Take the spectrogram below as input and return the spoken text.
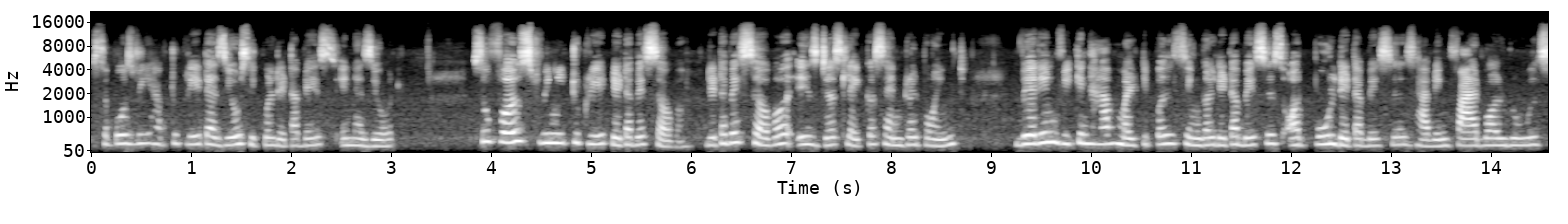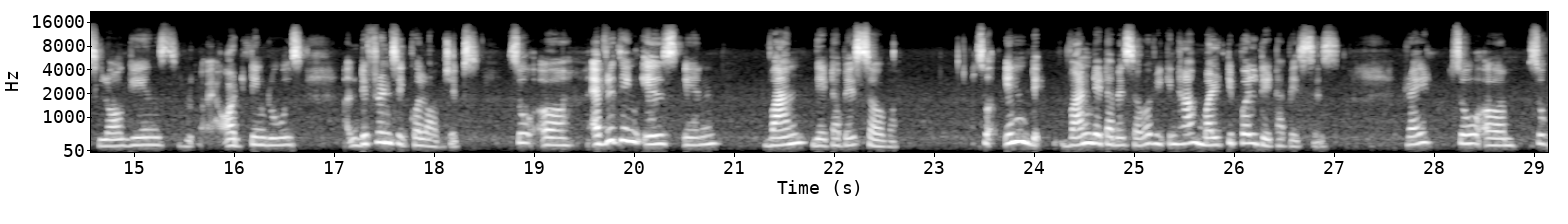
suppose we have to create Azure SQL database in Azure. So first we need to create database server. Database server is just like a central point wherein we can have multiple single databases or pool databases having firewall rules, logins, auditing rules, different SQL objects. So uh, everything is in one database server. So in one database server, we can have multiple databases right so um, so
